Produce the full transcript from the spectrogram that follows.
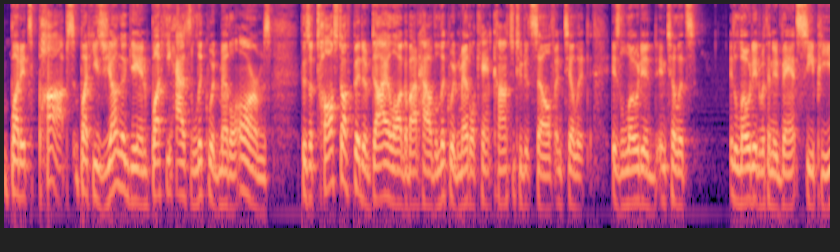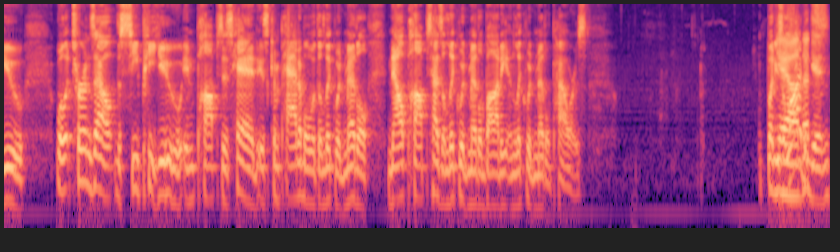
But it's Pops, but he's young again, but he has liquid metal arms. There's a tossed off bit of dialogue about how the liquid metal can't constitute itself until it is loaded, until it's loaded with an advanced CPU. Well, it turns out the CPU in Pops' head is compatible with the liquid metal. Now Pops has a liquid metal body and liquid metal powers. But he's Yeah, alive that's- again,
